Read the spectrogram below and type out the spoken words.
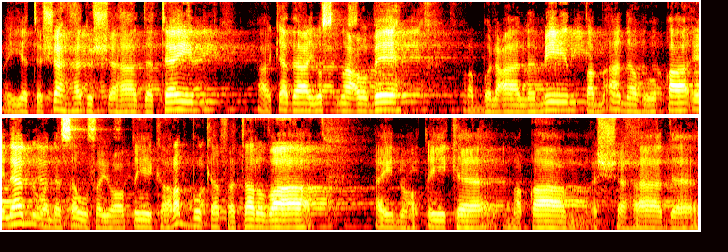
من يتشهد الشهادتين هكذا يصنع به رب العالمين طمأنه قائلا ولسوف يعطيك ربك فترضى أي نعطيك مقام الشهادة.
